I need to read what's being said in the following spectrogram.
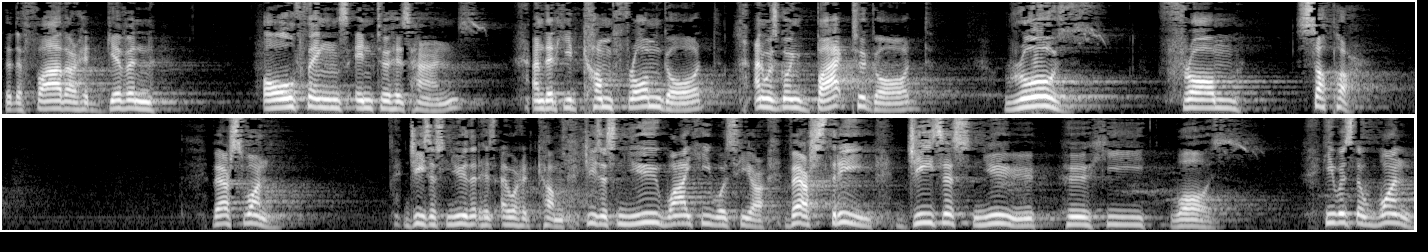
that the Father had given all things into his hands, and that he'd come from God, and was going back to God, rose from supper. Verse 1. Jesus knew that his hour had come. Jesus knew why he was here. Verse 3, Jesus knew who he was. He was the one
